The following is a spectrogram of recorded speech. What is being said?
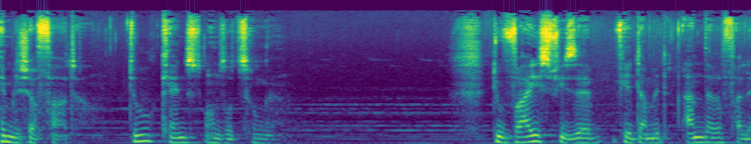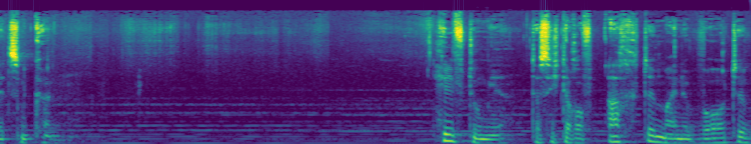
Himmlischer Vater, du kennst unsere Zunge. Du weißt, wie sehr wir damit andere verletzen können. Hilf du mir, dass ich darauf achte, meine Worte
